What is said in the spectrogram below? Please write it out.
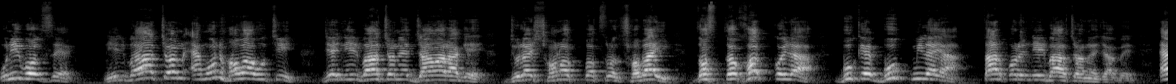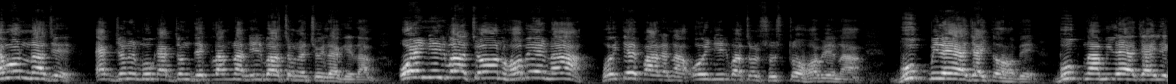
উনি বলছে, নির্বাচন এমন হওয়া উচিত যে নির্বাচনে যাওয়ার আগে জুলাই সনদপত্র সবাই দস্তখত কইরা বুকে বুক মিলাইয়া তারপরে নির্বাচনে যাবে। এমন না যে একজনের মুখ একজন দেখলাম না, নির্বাচনে চলে গেলাম। ওই নির্বাচন হবে না, হইতে পারে না, ওই নির্বাচন সুষ্ঠু হবে না। বুক মিলাইয়া যাইতে হবে। বুক না মিলাইয়া যাইলে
